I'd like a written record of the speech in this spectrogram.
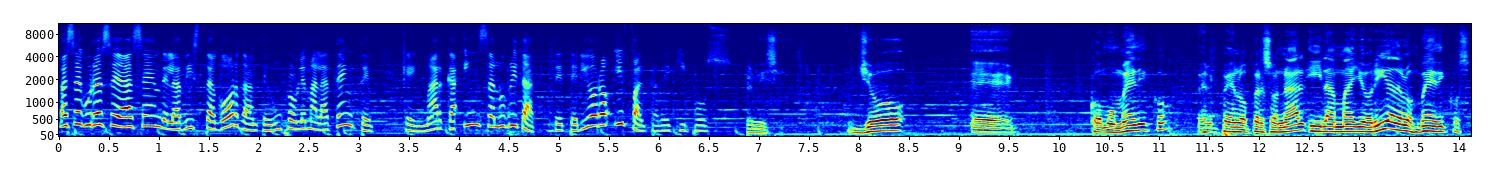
Asegura se hacen de la vista gorda ante un problema latente que enmarca insalubridad, deterioro y falta de equipos. Servicio. Yo, eh, como médico, en lo personal y la mayoría de los médicos,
